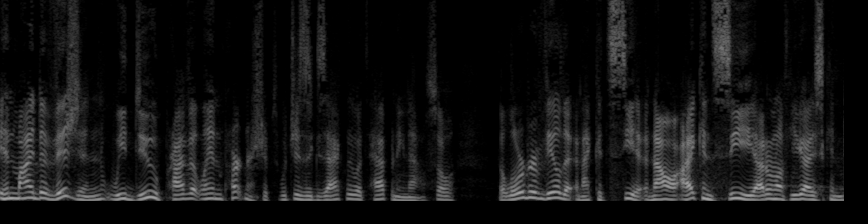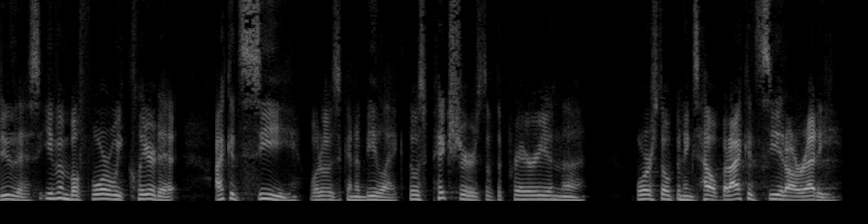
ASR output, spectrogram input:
in my division, we do private land partnerships, which is exactly what's happening now. So the Lord revealed it and I could see it. And now I can see, I don't know if you guys can do this, even before we cleared it, I could see what it was going to be like. Those pictures of the prairie and the forest openings help, but I could see it already.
